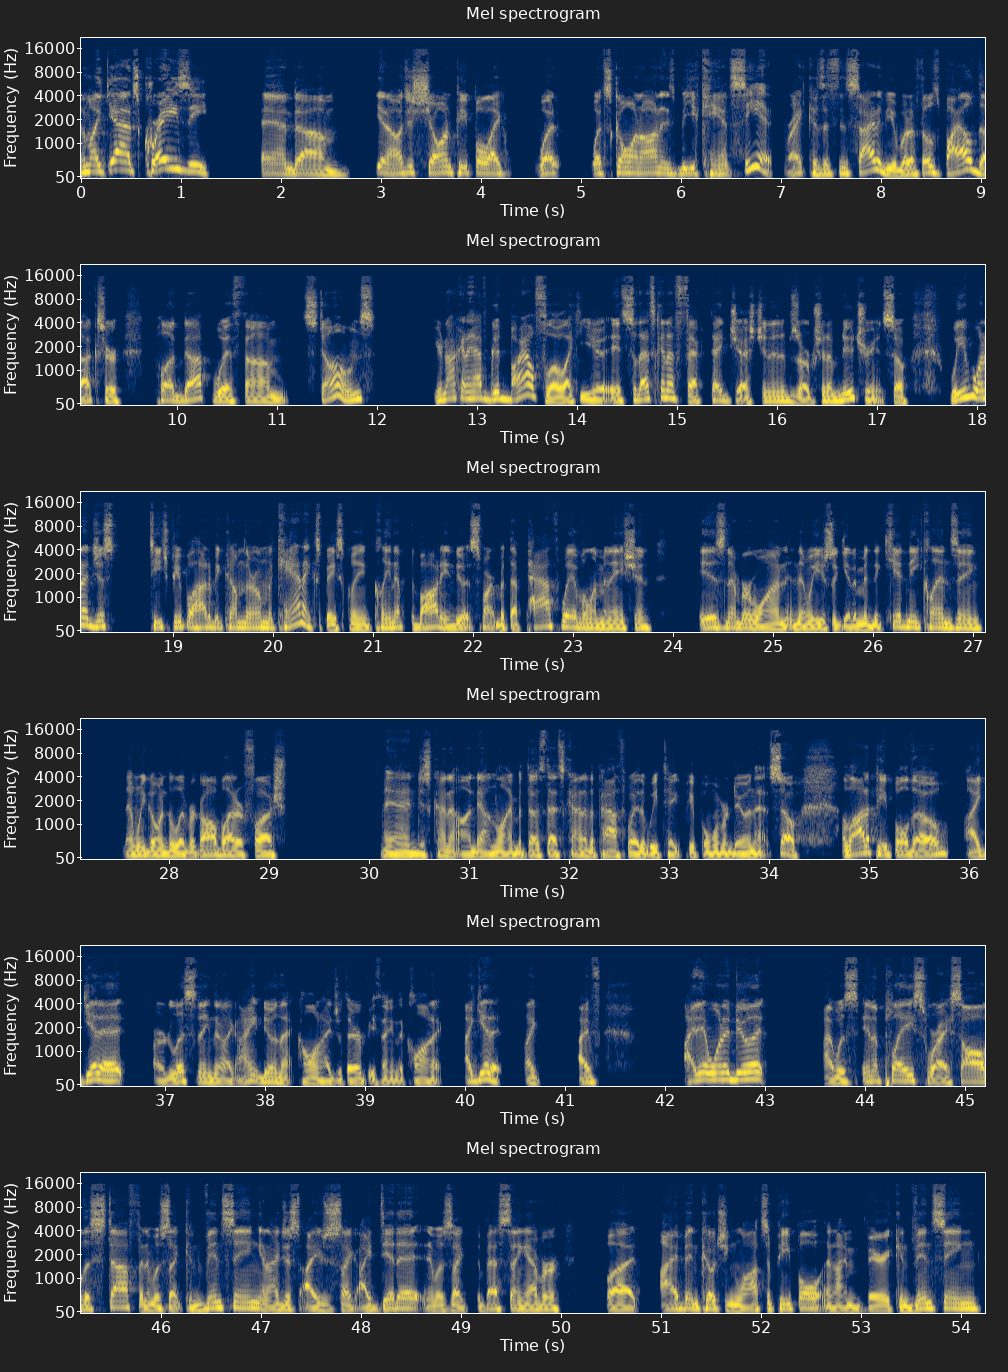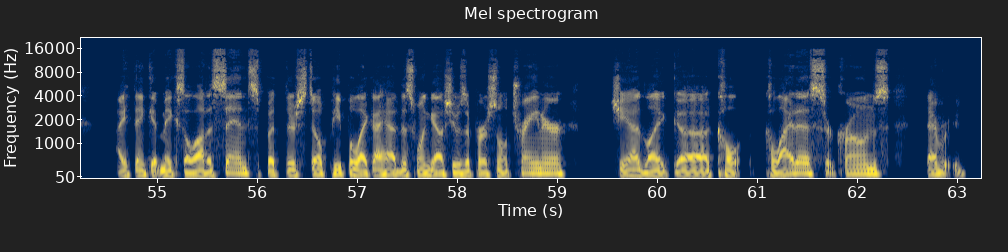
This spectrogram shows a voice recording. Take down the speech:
I'm like, yeah, it's crazy. And, um, you know, just showing people like what, what's going on is, but you can't see it, right? Cause it's inside of you. But if those bile ducts are plugged up with, um, stones, you're not going to have good bile flow like you. So that's going to affect digestion and absorption of nutrients. So we want to just teach people how to become their own mechanics basically and clean up the body and do it smart. But the pathway of elimination is number one. And then we usually get them into kidney cleansing. Then we go into liver gallbladder flush and just kind of on down the line. But that's, that's kind of the pathway that we take people when we're doing that. So a lot of people though, I get it, are listening. They're like, I ain't doing that colon hydrotherapy thing, the colonic. I get it. Like I've, I didn't want to do it. I was in a place where I saw all this stuff and it was like convincing and I just, I just like, I did it and it was like the best thing ever. But I've been coaching lots of people and I'm very convincing. I think it makes a lot of sense, but there's still people like I had this one gal, she was a personal trainer. She had like, uh, colitis or Crohn's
